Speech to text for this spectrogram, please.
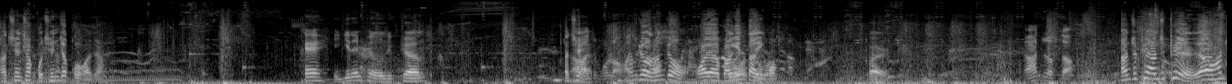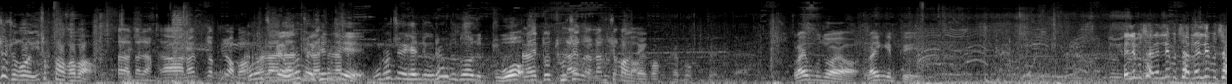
아쟨 잡고 쟨 잡고 가자. 해 이기는 편 우리 편. 아 아쟨 아직 몰라. 아직 한정 몰라. 한정 와야 망했다 좋아, 이거. 발야 한줄 잡자. 한조필 한조필. 야 한조 저거 이속 타고 가봐. 따라 따라. 야 라인 좀 필요 봐. 오른쪽에 라인, 오른쪽에 라인, 겐지. 오른쪽에 겐지 우리 한번 도와줘. 우와. 라인 또 도전 라인, 라인 도전 막는다 이거 라인 부조야 라인 개피 랠리부터 랠리부터 랠리부터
